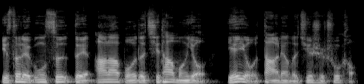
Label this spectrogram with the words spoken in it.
以色列公司对阿拉伯的其他盟友也有大量的军事出口。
